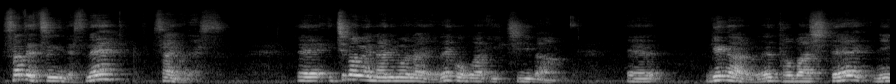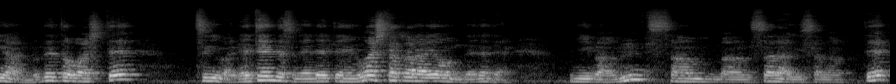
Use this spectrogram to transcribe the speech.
さて次ですね。最後です、えー、1番上何もないのでここが1番、えー、下があるので飛ばして2があるので飛ばして次はレ点ですね。レ点は下から4でね。で2番3番さらに下がって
